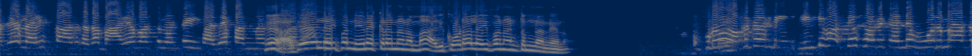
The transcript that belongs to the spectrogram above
అదే లైఫ్ కాదు కదా భార్య భర్తలు అంటే ఇంకా అదే పని. అదే లైఫ్ అని నేను ఎక్కడన్నానమ్మా? అది కూడా లైఫ్ అని అంటున్నాను నేను. ఇప్పుడు ఒకటండి ఇంటికి వచ్చేసరికి అంటే ఊరి మీద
